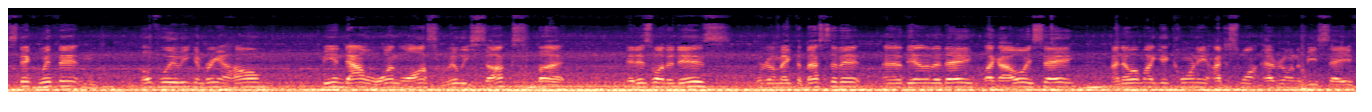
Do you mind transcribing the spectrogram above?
stick with it and hopefully we can bring it home. Being down one loss really sucks, but it is what it is. We're gonna make the best of it. And at the end of the day, like I always say, I know it might get corny. I just want everyone to be safe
